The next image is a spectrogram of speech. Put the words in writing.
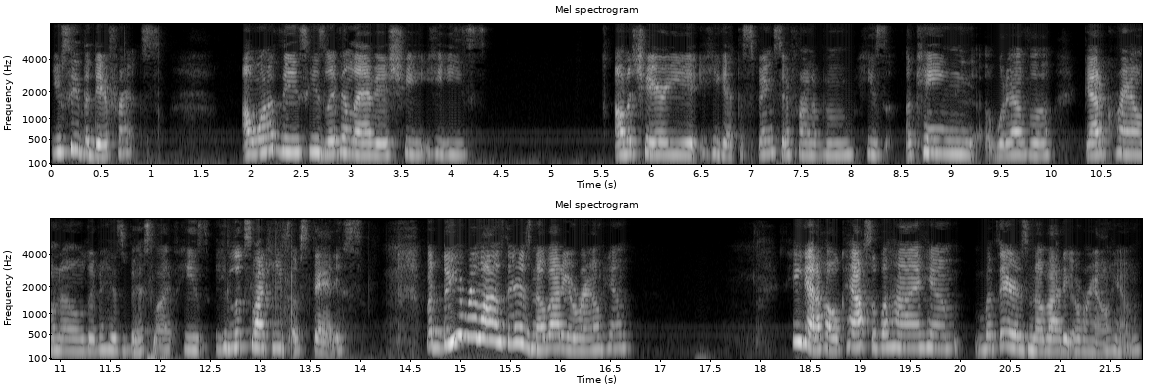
you see the difference. On one of these, he's living lavish. He he's on a chariot. He got the Sphinx in front of him. He's a king, whatever. Got a crown on, living his best life. He's he looks like he's of status. But do you realize there is nobody around him? He got a whole castle behind him, but there is nobody around him.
